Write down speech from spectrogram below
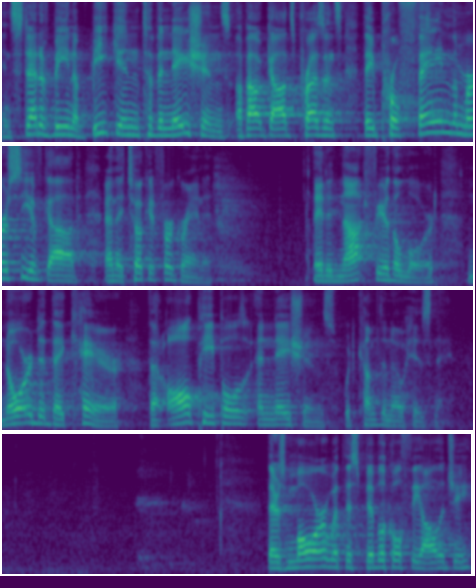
Instead of being a beacon to the nations about God's presence, they profaned the mercy of God and they took it for granted. They did not fear the Lord, nor did they care that all peoples and nations would come to know his name. There's more with this biblical theology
